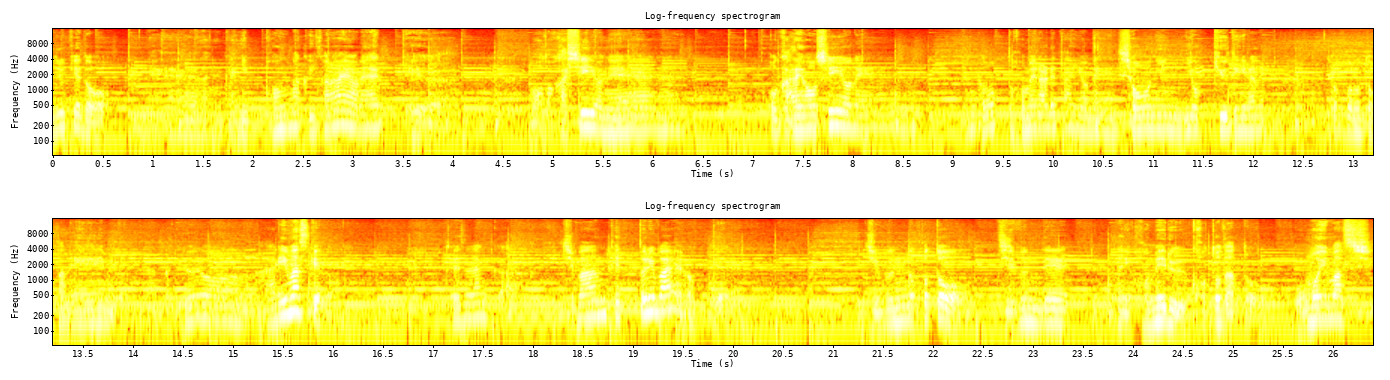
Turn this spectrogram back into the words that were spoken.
いるけど、ね、なんか日本うまくいかないよねっていうもどかしいよねお金欲しいよねかもっと褒められたいよね。承認欲求的なね。ところとかね。みたいななんかいろいろありますけどね。とりあえずなんか一番手っ取り早いのって自分のことを自分で何褒めることだと思いますし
